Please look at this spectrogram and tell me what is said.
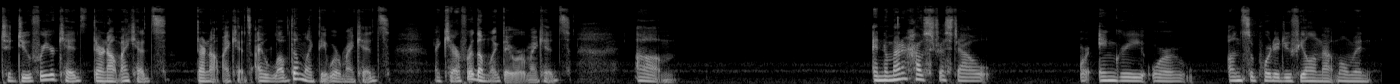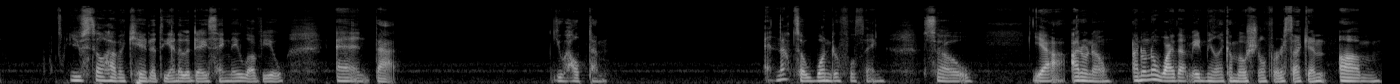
to do for your kids. They're not my kids. They're not my kids. I love them like they were my kids. I care for them like they were my kids. Um and no matter how stressed out or angry or unsupported you feel in that moment, you still have a kid at the end of the day saying they love you and that you help them. And that's a wonderful thing. So, yeah, I don't know. I don't know why that made me like emotional for a second. Um,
